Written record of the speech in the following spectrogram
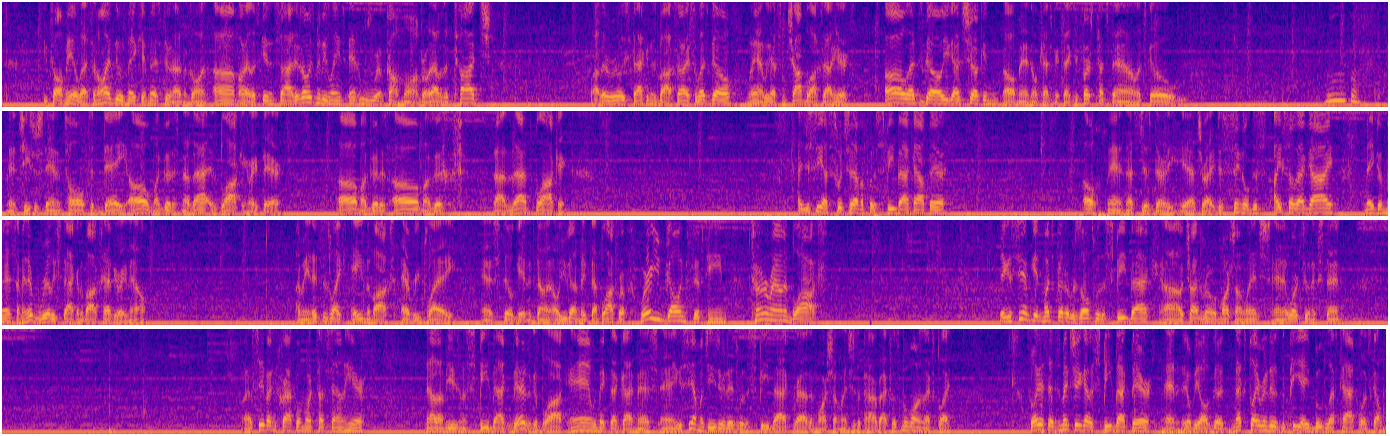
He taught me a lesson. All I had to do was make him miss, too, and I'd have been gone. Um, all right, let's get inside. There's always going to be lanes. In, come on, bro. That was a touch. Wow, they're really stacking this box. All right, so let's go. Man, we got some chop blocks out here. Oh, let's go. You got shook and... Oh, man, don't catch me. Thank you. First touchdown. Let's go. Man, Chiefs are standing tall today. Oh, my goodness. Now, that is blocking right there. Oh, my goodness. Oh, my goodness. now, that's blocking. As you see, I switched it up. I put a speed back out there. Oh, man, that's just dirty. Yeah, that's right. Just single, just ISO that guy, make a miss. I mean, they're really stacking the box heavy right now. I mean, this is like eight in the box every play, and it's still getting it done. Oh, you got to make that block, bro. Where are you going, 15? Turn around and block. You can see I'm getting much better results with a speed back. Uh, I tried to run with Marshawn Lynch, and it worked to an extent. Let's see if I can crack one more touchdown here. Now that I'm using a speed back, there's a good block, and we make that guy miss. And you can see how much easier it is with a speed back rather than Marshawn Lynch as a power back. So let's move on to the next play. So like I said, just make sure you got a speed back there, and it'll be all good. Next play we're going to do is the PA boot left tackle. Let's go.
